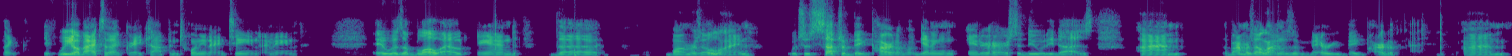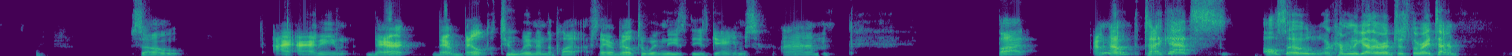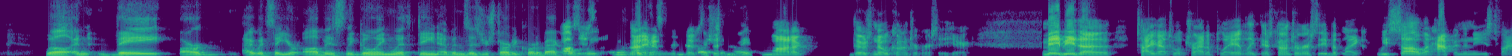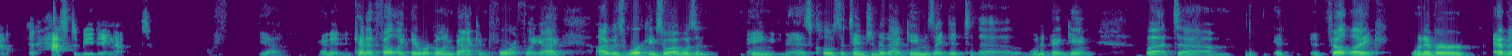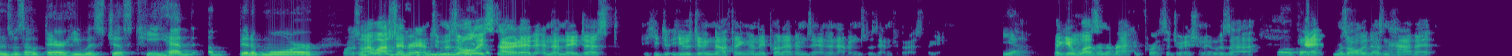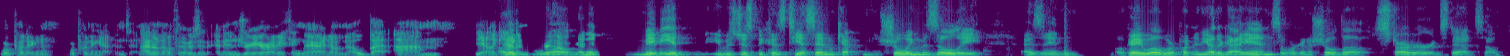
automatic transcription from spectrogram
like, if we go back to that Grey Cup in 2019, I mean, it was a blowout, and the Bombers O line, which is such a big part of getting Andrew Harris to do what he does, um, the Bombers O line was a very big part of that. Um, so, I, I mean, they're they're built to win in the playoffs. They are built to win these these games. Um, but I don't know. The Ticats also are coming together at just the right time. Well, and they are. I would say you're obviously going with Dane Evans as your starting quarterback Obviously. this week. I don't Not think even it's question, right? not a. There's no controversy here. Maybe the Ticats will try to play it like there's controversy, but like we saw what happened in the East Final. It has to be Dane Evans. Yeah, and it kind of felt like they were going back and forth. Like I, I was working, so I wasn't paying as close attention to that game as I did to the Winnipeg game. But um, it it felt like whenever Evans was out there, he was just he had a bit of more. Well, so I watched every game. So. Masoli started, and then they just he he was doing nothing, and they put Evans in, and Evans was in for the rest of the game. Yeah. Like it wasn't a back and forth situation. It was uh, Okay. okay, Masoli doesn't have it. We're putting we're putting Evans in. I don't know if there was an, an injury or anything there. I don't know, but um, yeah, like I think Evans well, and it maybe it it was just because TSN kept showing Masoli as in okay, well we're putting the other guy in, so we're going to show the starter instead. So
